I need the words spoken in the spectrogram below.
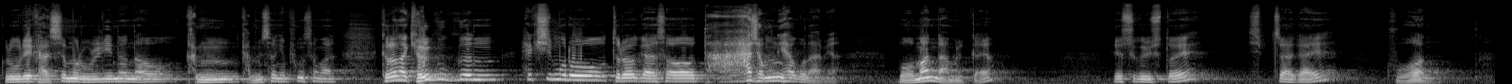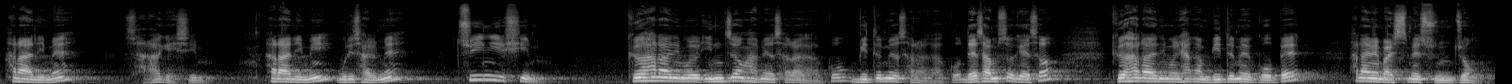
그리고 우리의 가슴을 울리는 어, 감, 감성이 풍성한 그러나 결국은 핵심으로 들어가서 다 정리하고 나면 뭐만 남을까요? 예수 그리스도의 십자가의 구원, 하나님의 살아계심, 하나님이 우리 삶의 주인이심, 그 하나님을 인정하며 살아가고 믿으며 살아가고 내 삶 속에서 그 하나님을 향한 믿음의 고백, 하나님의 말씀의 순종,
